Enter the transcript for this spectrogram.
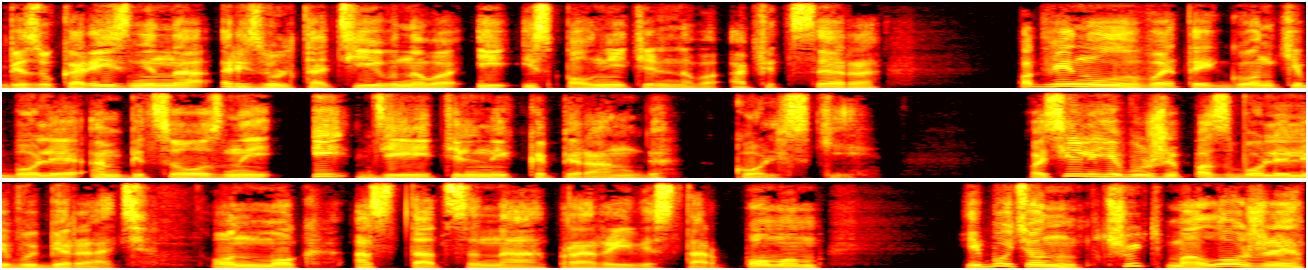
Безукоризненно результативного и исполнительного офицера подвинул в этой гонке более амбициозный и деятельный Каперанг Кольский. Васильеву же позволили выбирать. Он мог остаться на прорыве старпомом, и будь он чуть моложе,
